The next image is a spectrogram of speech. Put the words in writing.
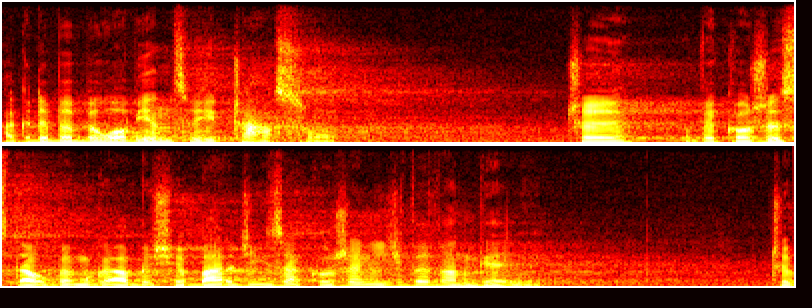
A gdyby było więcej czasu, czy wykorzystałbym go, aby się bardziej zakorzenić w Ewangelii? Czy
